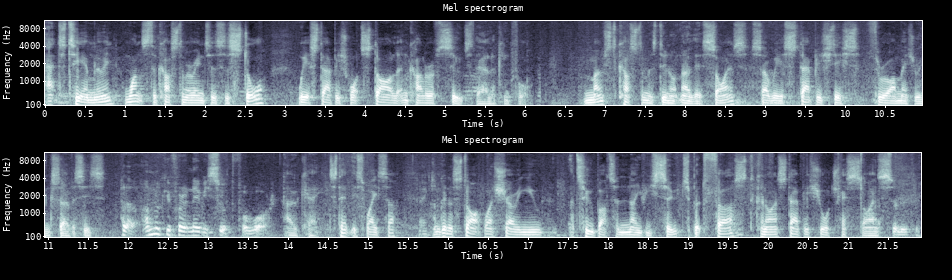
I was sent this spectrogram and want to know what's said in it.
At TM Lewin, once the customer enters the store, we establish what style and colour of suits they're looking for. Most customers do not know their size, so we establish this through our measuring services. Hello, I'm looking for a navy suit for work. Okay, step this way, sir. Thank you. I'm going to start by showing you a two-button navy suit, but first, can I establish your chest size? Absolutely.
